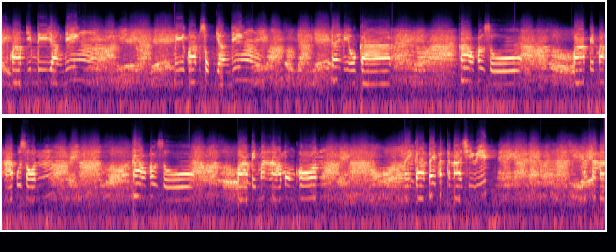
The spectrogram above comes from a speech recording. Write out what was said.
มีความยินดีอย่างยิ่ง มีความสุขอย่างยิ่ง ได้มีโอกาส ก้าวเข้าสู่ ความเป็นมหากุศล ก้าวเข้าสู่ ความเป็นมหามงคล ในการได้พัฒนาชีวิต พัฒนา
